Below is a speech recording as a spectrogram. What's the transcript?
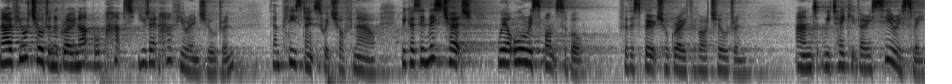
Now, if your children are grown up, or perhaps you don't have your own children, then please don't switch off now, because in this church, we are all responsible for the spiritual growth of our children, and we take it very seriously.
